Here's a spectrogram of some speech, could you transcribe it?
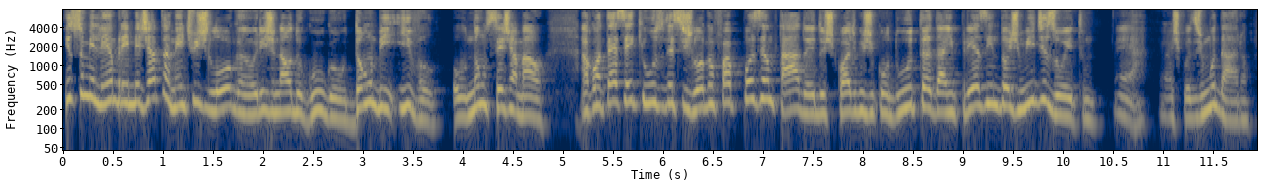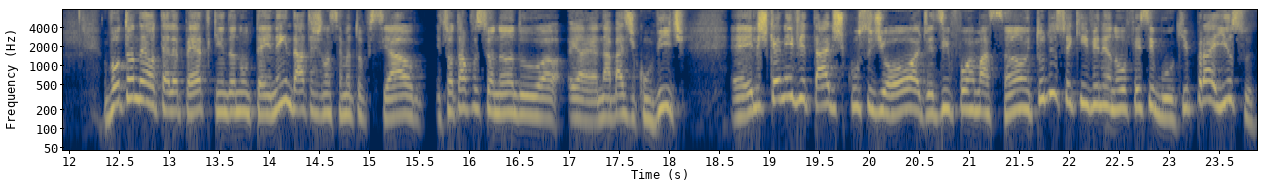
Isso me lembra imediatamente o slogan original do Google, Don't be evil, ou não seja mal. Acontece aí que o uso desse slogan foi aposentado aí dos códigos de conduta da empresa em 2018. É, as coisas mudaram. Voltando ao Telepath, que ainda não tem nem data de lançamento oficial e só está funcionando é, na base de convite, é, eles querem evitar discurso de ódio, desinformação e tudo isso que envenenou o Facebook. E para isso,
